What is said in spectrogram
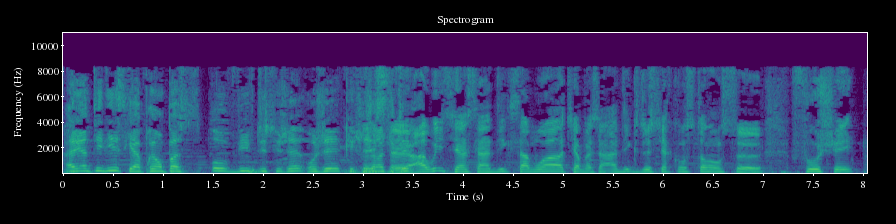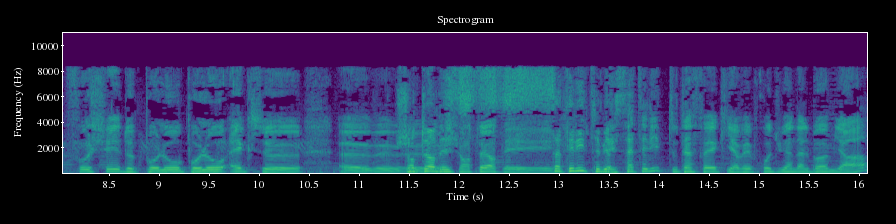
Allez, un petit disque et après on passe au vif du sujet. Roger, quelque chose à rajouter? euh, ah oui, tiens, c'est un dix à moi. Tiens, bah, c'est un dix de circonstance. Euh, Fauché, Fauché de Polo, Polo, ex euh, euh, Chanteur des chanteur des satellites, c'est bien. Des satellites, tout à fait, qui avait produit un album il y a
